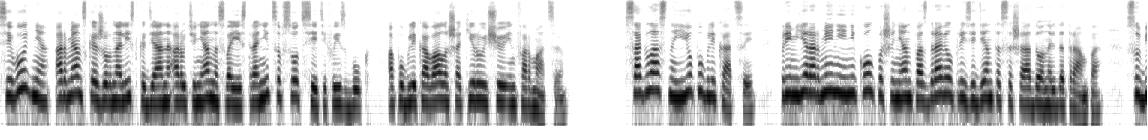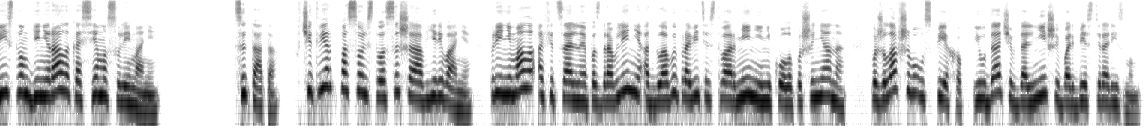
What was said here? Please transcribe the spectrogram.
Сегодня, армянская журналистка Диана Арутюнян на своей странице в соцсети Facebook опубликовала шокирующую информацию. Согласно ее публикации, премьер Армении Никол Пашинян поздравил президента США Дональда Трампа с убийством генерала Касема Сулеймани. Цитата. В четверг посольство США в Ереване принимало официальное поздравление от главы правительства Армении Никола Пашиняна, пожелавшего успехов и удачи в дальнейшей борьбе с терроризмом.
